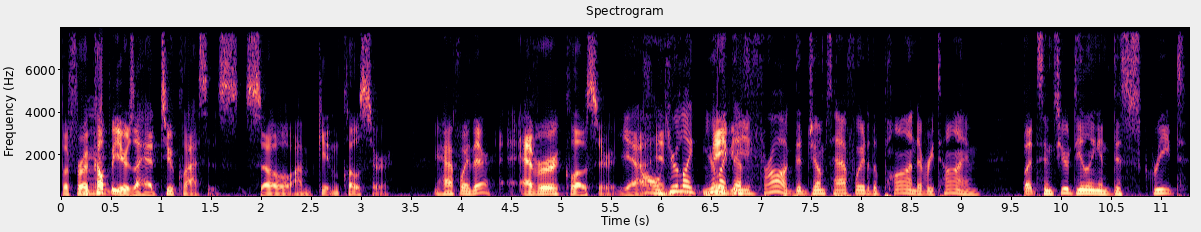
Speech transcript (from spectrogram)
but for a couple years I had two classes, so I'm getting closer, You're halfway there. ever closer. Yeah. Oh, and you're like you're like that frog that jumps halfway to the pond every time. But since you're dealing in discrete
